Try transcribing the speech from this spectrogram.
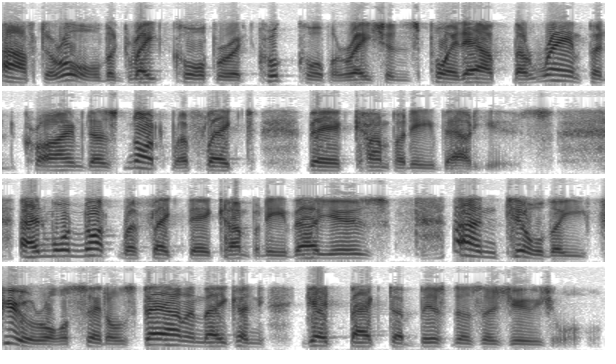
After all, the great corporate crook corporations point out the rampant crime does not reflect their company values and will not reflect their company values until the furor settles down and they can get back to business as usual.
